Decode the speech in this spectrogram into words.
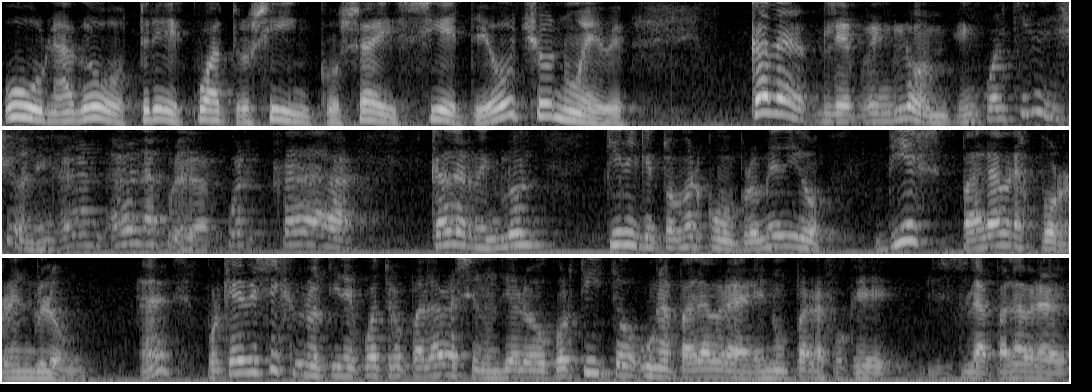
1, 2, 3, 4, 5, 6, 7, 8, 9. Cada renglón, en cualquier edición, ¿eh? hagan, la prueba, cada, cada renglón tiene que tomar como promedio 10 palabras por renglón. ¿eh? Porque hay veces que uno tiene cuatro palabras en un diálogo cortito, una palabra en un párrafo que la palabra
